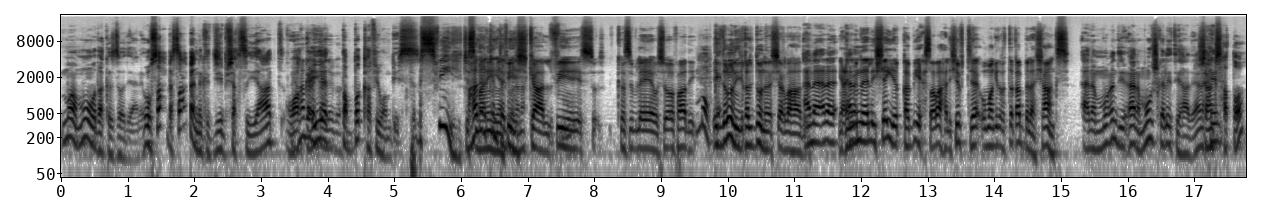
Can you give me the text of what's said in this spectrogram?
ما مو ذاك الزود يعني. وصح بس صعب إنك تجيب شخصيات واقعية. تطبقها في ون بيس بس فيه كنت جسمانية فيه. إشكال فيه س- كوسبلاي وسوالف هذه. ممكن. يقدرون يقلدون الشغلة هذه. أنا أنا يعني أنا, من الشيء القبيح صراحة اللي شفته وما قدرت أتقبله شانكس أنا مو عندي أنا مو إشكاليتي هذه. أنا شانكس حطوه؟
